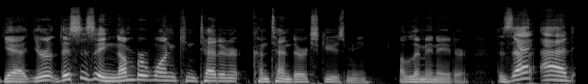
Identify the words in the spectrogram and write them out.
Yeah, you're. This is a number one contender. Contender, excuse me, eliminator. Does that add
